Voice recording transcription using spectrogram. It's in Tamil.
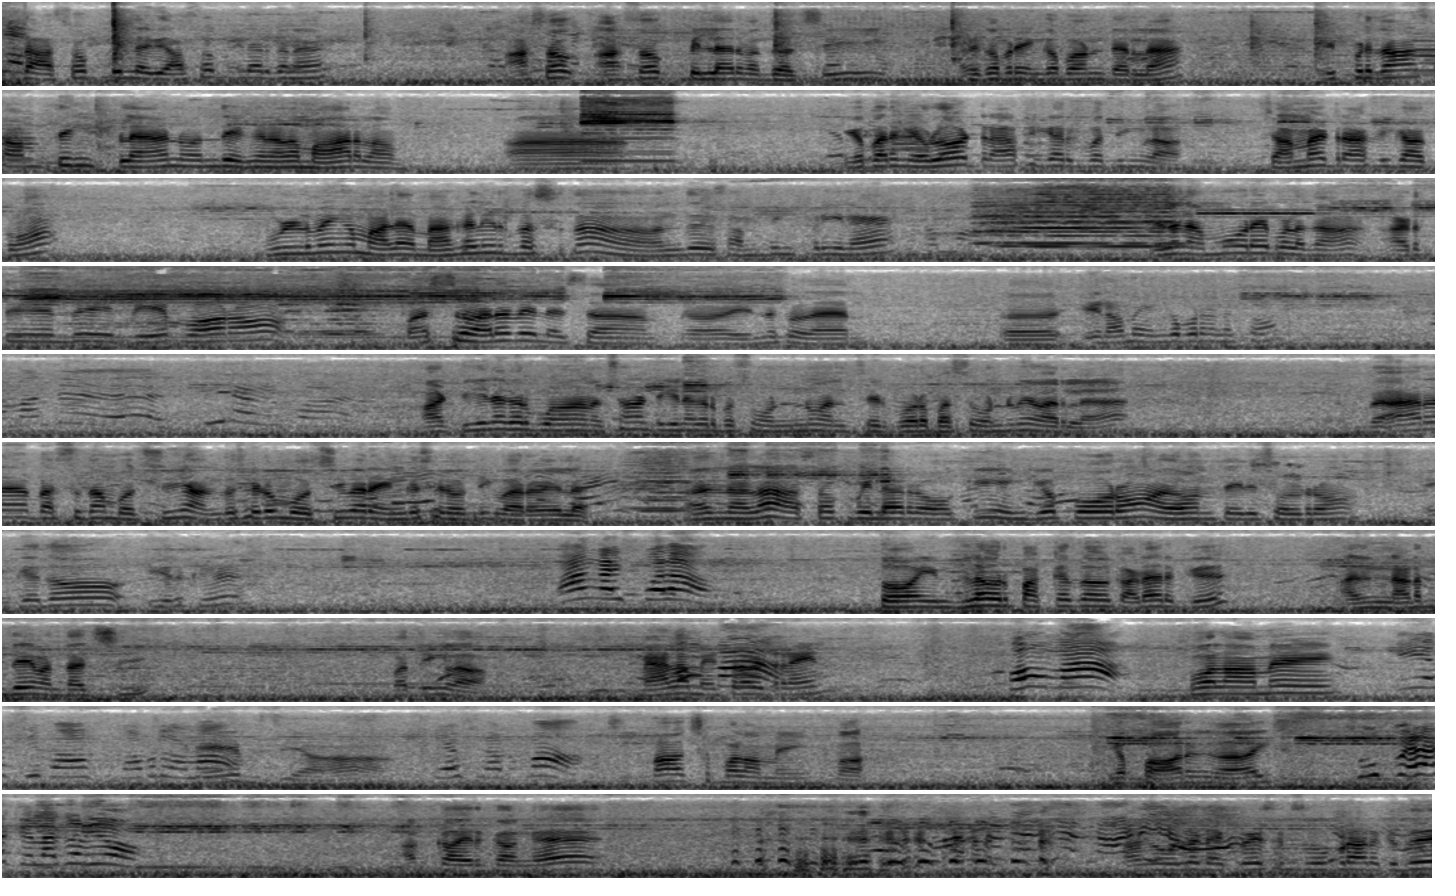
இந்த அசோக் பில்லர் இது அசோக் பில்லர் தானே? அசோக் அசோக் பில்லர் வந்து வச்சு அதுக்கப்புறம் எங்கே போகணும்னு தெரில இப்படி தான் சம்திங் பிளான் வந்து எங்கனால மாறலாம். இங்கே பாருங்க எவ்வளோ டிராஃபிக்காக இருக்குது பார்த்தீங்களா செம்ம டிராஃபிக் ஆக்கும் ஃபுல்லுமே இங்கே மலை மகளிர் பஸ் தான் வந்து சம்திங் ஃப்ரீனே எல்லாம் நம்ம ஊரே போல தான் அடுத்து வந்து இப்படியே போகிறோம் பஸ் வரவே இல்லை சா அஹ் என்ன சொல்ல? நம்ம எங்கே போகிறோம் நினச்சோம்? டி நகர் போகலாம்னு நினச்சோம் டி நகர் பஸ் ஒன்றும் அந்த சைடு போகிற பஸ் ஒன்றுமே வரல. வேறு பஸ்ஸு தான் போச்சு. அந்த சைடும் போச்சு. வேறு எங்கள் சைடு ஒத்திக்கு வரவே இல்லை. அதனால அசோக் பில்லர் ஓகே எங்கேயோ போகிறோம் அதை வந்து தேடி சொல்கிறோம் எங்கே ஏதோ இருக்குது ஸோ இதில் ஒரு பக்கத்தில் ஒரு கடை இருக்குது அது நடந்தே வந்தாச்சு. பார்த்தீங்களா மேலே மெட்ரோ ட்ரெயின் போகலாமே கேப்ஸியா பாச்சு போகலாமே வா இங்கே பாருங்க guys. சூப்பரா கடையும் அக்கா இருக்காங்க. அங்க உள்ள டெக்கரேஷன் சூப்பரா இருக்குது.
